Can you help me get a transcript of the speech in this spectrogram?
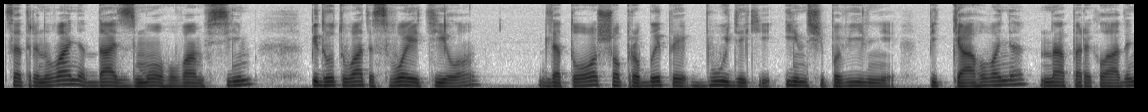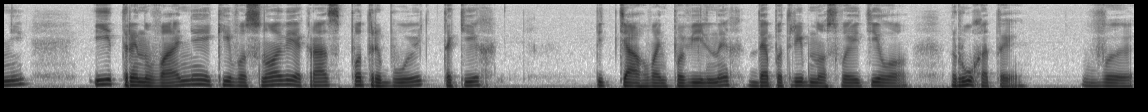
це тренування дасть змогу вам всім підготувати своє тіло для того, щоб робити будь-які інші повільні підтягування на перекладині і тренування, які в основі якраз потребують таких підтягувань повільних, де потрібно своє тіло рухати в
